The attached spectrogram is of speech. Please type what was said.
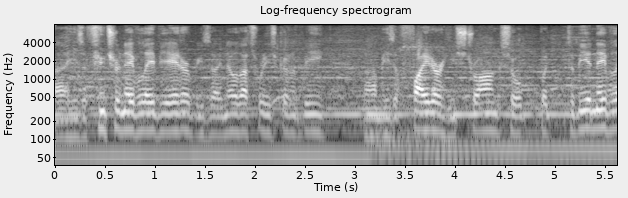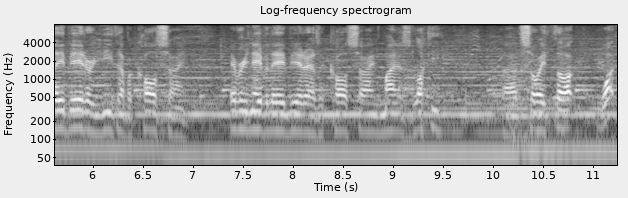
uh, he's a future naval aviator because I know that's what he's going to be. Um, he's a fighter, he's strong. So, but to be a naval aviator, you need to have a call sign. Every naval aviator has a call sign. Mine is Lucky. Uh, so I thought, what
